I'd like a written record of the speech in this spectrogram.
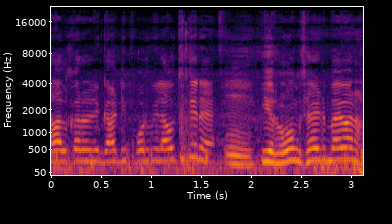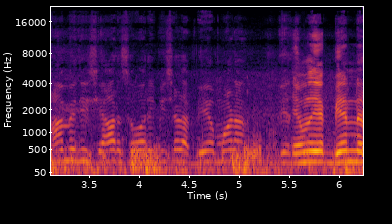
લાલ કલરની ગાડી ફોર વ્હીલ આવતી હતી ને એ રોંગ સાઈડમાં આવ્યા ને સામેથી ચાર સવારી બિસાડા બે માણા બે એક બેન ને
